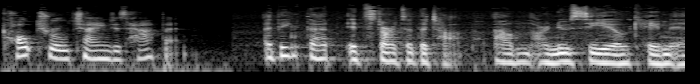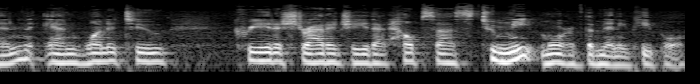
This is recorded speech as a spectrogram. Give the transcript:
cultural changes happen? I think that it starts at the top. Um, our new CEO came in and wanted to create a strategy that helps us to meet more of the many people.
